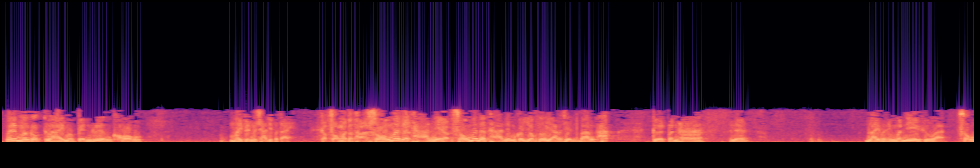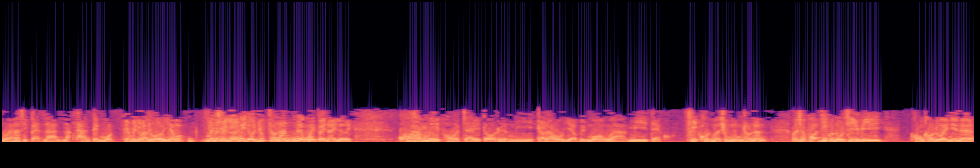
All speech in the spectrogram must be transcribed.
เพราะฉะนั้นมันก็กลายมาเป็นเรื่องของไม่เป็นประชาธิปไตย กับสองมาตรฐานสองมาตรฐานเนี่ยครับสองมาตรฐานเนี่ยมันก็ยกตัวอย่างเช่น บางพักเกิดปัญหานะไล่มาถึงวันนี้ก็คือว่า 258 ล้านหลักฐานเต็มหมด ยังไม่โดนยุบปรากฏว่ายังไม่ใช่ยังไม่ไปไหนยังไม่โดนยุบเท่านั้นเรื่องไม่ไปไหนเลย ความไม่พอใจต่อเรื่องนี้ครับเราอย่าไปมองว่ามีแต่ที่คนมาชุมนุมเท่านั้นเอาเฉพาะที่ก็ดูทีวีของเขาด้วยเนี่ยนะ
